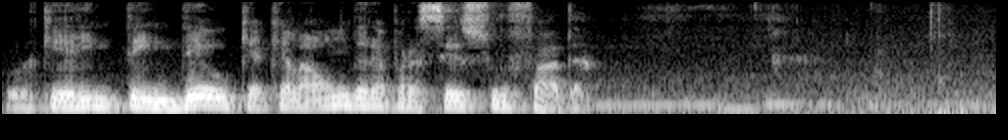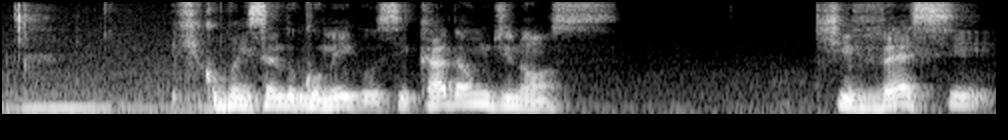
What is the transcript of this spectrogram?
Porque ele entendeu que aquela onda era para ser surfada. E fico pensando comigo, se cada um de nós tivesse,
